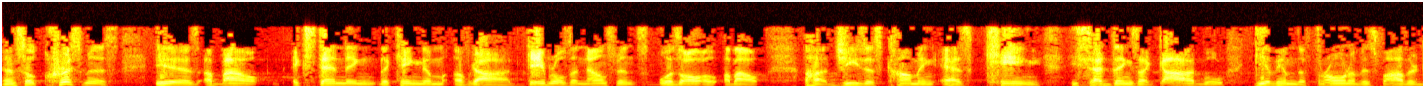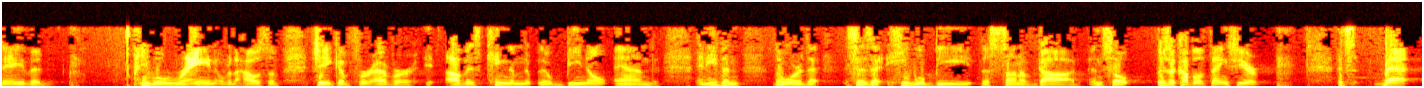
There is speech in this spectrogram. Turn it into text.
And so Christmas is about extending the kingdom of God. Gabriel's announcements was all about uh, Jesus coming as king. He said things like God will give him the throne of his father David. He will reign over the house of Jacob forever. Of his kingdom there will be no end. And even the word that says that he will be the son of God. And so there's a couple of things here. It's that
